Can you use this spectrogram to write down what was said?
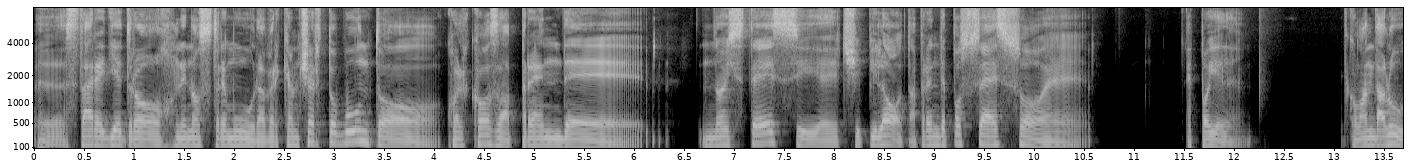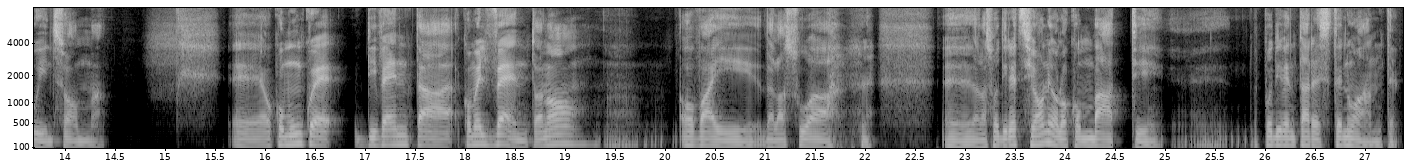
eh, stare dietro le nostre mura perché a un certo punto qualcosa prende noi stessi e ci pilota, prende possesso e, e poi comanda lui, insomma. Eh, o comunque diventa come il vento, no? O vai dalla sua, eh, dalla sua direzione o lo combatti, eh, può diventare estenuante.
